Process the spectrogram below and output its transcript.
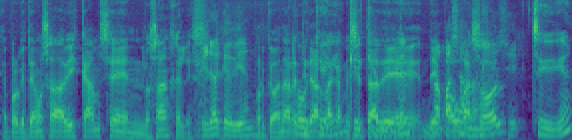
¿eh? porque tenemos a David Camps en Los Ángeles. Mira qué bien. Porque van a retirar la camiseta qué de, de Pau Gasol. sí, sí. Sí.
